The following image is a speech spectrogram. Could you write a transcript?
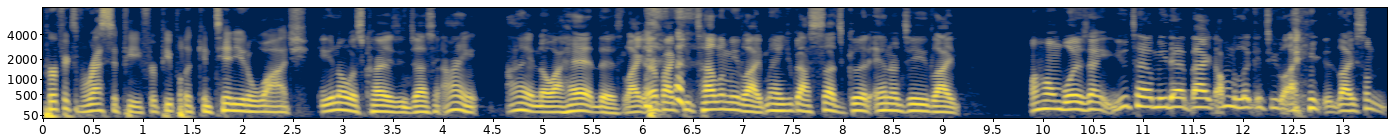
perfect recipe for people to continue to watch. You know what's crazy, Jesse? I ain't I ain't know I had this. Like everybody keep telling me, like, man, you got such good energy. Like my homeboys ain't. You tell me that back, I'm gonna look at you like like some.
